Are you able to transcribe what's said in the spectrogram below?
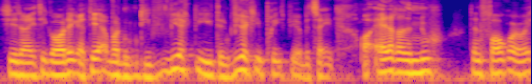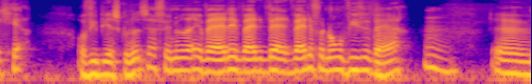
siger det rigtig godt, ikke? at der, hvor den, de virkelige, den virkelige pris bliver betalt, og allerede nu, den foregår jo ikke her. Og vi bliver sgu nødt til at finde ud af, hvad er det, hvad er det, hvad, hvad er det for nogen, vi vil være mm. øh,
